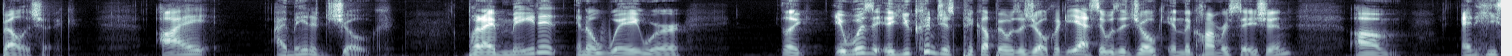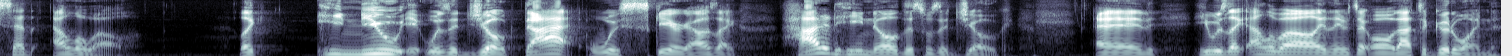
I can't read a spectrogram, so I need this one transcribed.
Belichick, i i made a joke but i made it in a way where like it was you couldn't just pick up it was a joke like yes it was a joke in the conversation um and he said LOL. Like he knew it was a joke. That was scary. I was like, how did he know this was a joke? And he was like, LOL. And then he was like, oh, that's a good one.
